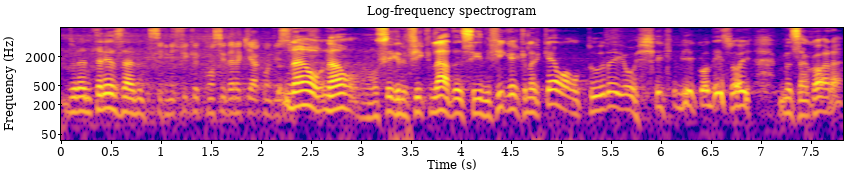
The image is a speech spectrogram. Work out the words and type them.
durante três anos. Significa que considera que há condições? Não, não, não significa nada. Significa que naquela altura eu achei que havia condições, mas agora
